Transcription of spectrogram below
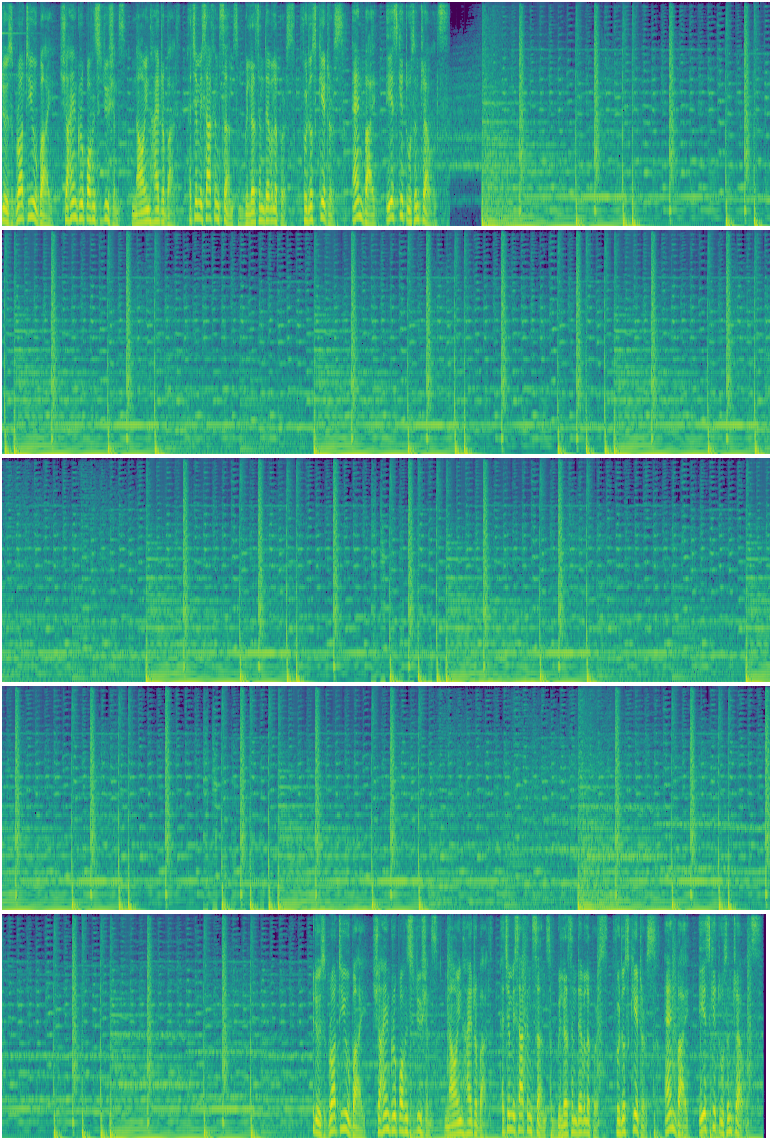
Video is brought to you by Shaheen Group of Institutions, now in Hyderabad, HM Isaac Sons, Builders and Developers, Firdos Caters, and by ASK Tours and Travels. This video is brought to you by Shaheen Group of Institutions, now in Hyderabad, HM Isaac Sons, Builders and Developers, Firdos Caters, and by ASK Tours and Travels.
